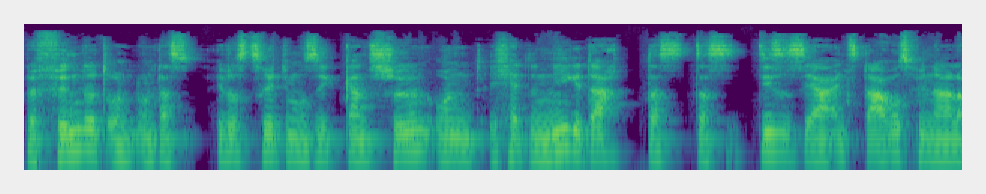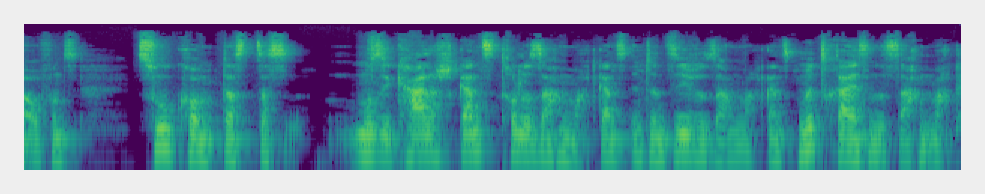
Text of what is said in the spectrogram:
befindet. Und, und das illustriert die Musik ganz schön. Und ich hätte nie gedacht, dass, dass dieses Jahr ein Star Wars Finale auf uns zukommt, dass das musikalisch ganz tolle Sachen macht, ganz intensive Sachen macht, ganz mitreißende Sachen macht,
